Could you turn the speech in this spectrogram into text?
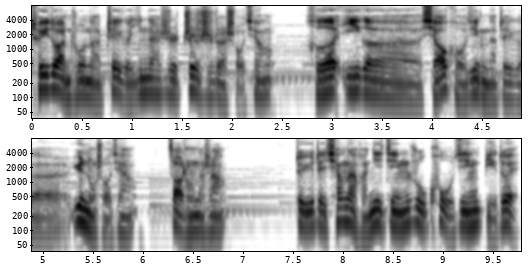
推断出呢，这个应该是制式的手枪和一个小口径的这个运动手枪造成的伤。对于这枪弹痕迹进行入库进行比对，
